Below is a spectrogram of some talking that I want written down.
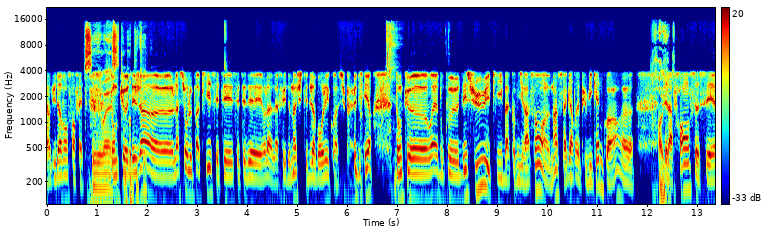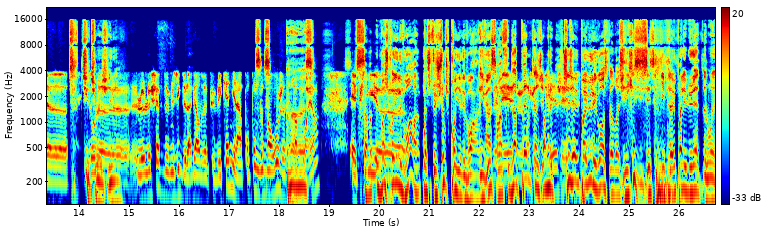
perdu d'avance, en fait. Ouais. Donc euh, déjà euh, là sur le papier c'était c'était des voilà la feuille de match était déjà brûlée quoi si je peux dire donc euh, ouais donc euh, déçu et puis bah comme dit Vincent euh, mince la garde républicaine quoi hein, euh, Oh, c'est la France c'est euh, ils ont le, imagines. le, le chef de musique de la garde républicaine il a un pompon bleu blanc rouge c'est pas pour rien et Ça moi, je croyais les voir. hein. Moi, je te jure, je croyais les voir arriver. Ah, ça m'a fait de la peine moi, quand j'ai vu. Je les avais pas vu les gosses là. Moi, j'ai dit qu'est-ce que c'est cette équipe? J'avais pas les lunettes de loin.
